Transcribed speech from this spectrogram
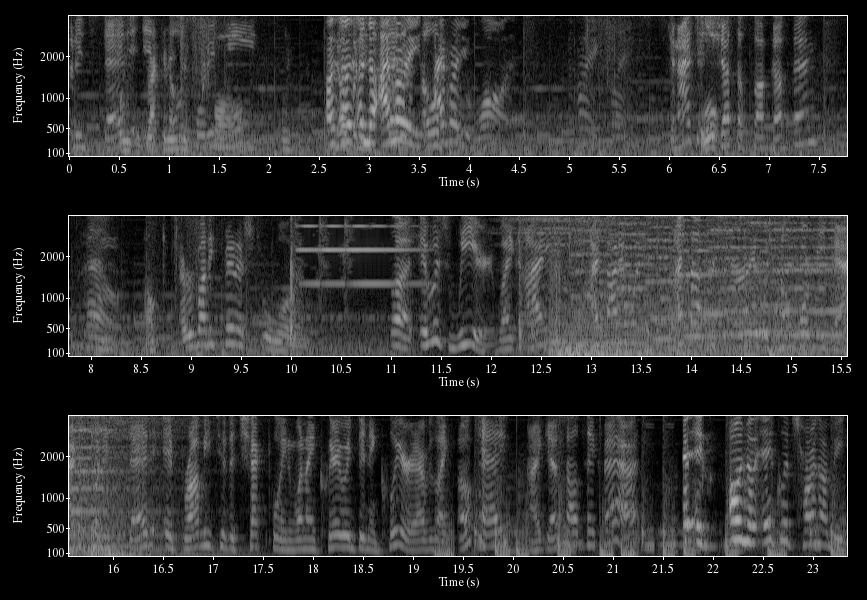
but instead it the Wreckening just teleported me. Oh, No, oh, no, I'm already, I've already won. I've already clinched. Can I just Well- shut the fuck up then? No. Okay, everybody finished for once. Look, it was weird. Like I, I thought it would, I thought for sure it would teleport me back, but instead it brought me to the checkpoint when I clearly didn't clear it. I was like, okay, I guess I'll take that. It, it- oh no, it glitched hard on me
